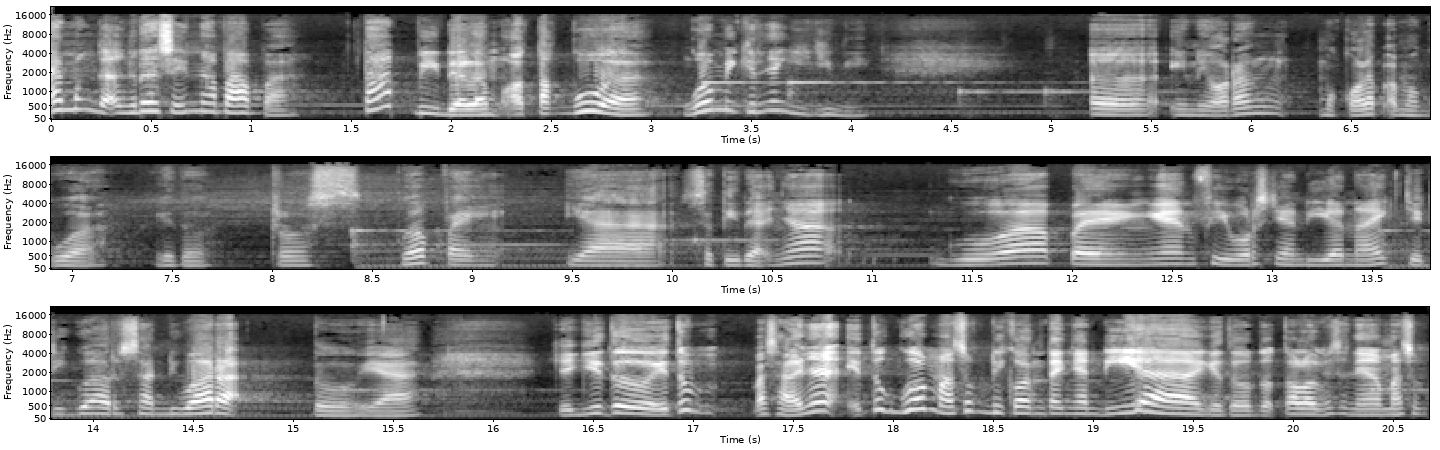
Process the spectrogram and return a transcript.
emang nggak ngerasain apa-apa. Tapi dalam otak gue, gue mikirnya gini uh, ini orang mau collab sama gue gitu terus gue pengen ya setidaknya gue pengen viewersnya dia naik jadi gue harus sandiwara. Tuh ya. Kayak gitu. Itu masalahnya itu gue masuk di kontennya dia gitu. Kalau misalnya masuk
